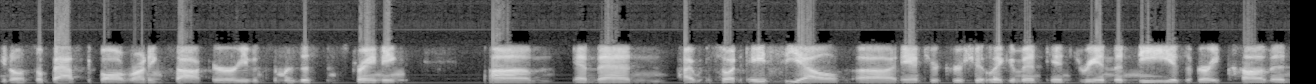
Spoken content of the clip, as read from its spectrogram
you know, so basketball, running, soccer, even some resistance training. Um, and then, I, so an ACL, uh, an anterior cruciate ligament injury in the knee, is a very common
